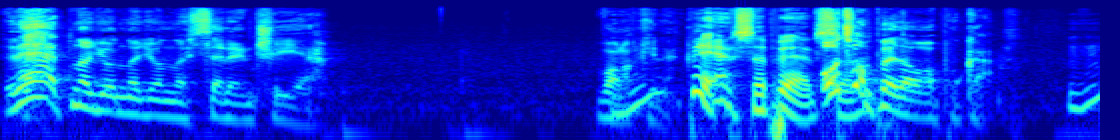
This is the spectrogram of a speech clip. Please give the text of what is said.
lehet nagyon-nagyon nagy szerencséje valakinek. Persze, persze. Ott van például apukám. Uh-huh.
